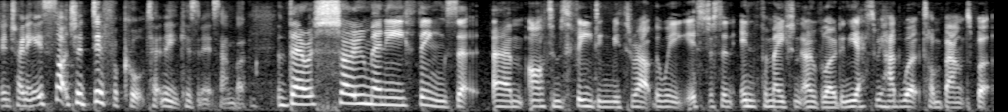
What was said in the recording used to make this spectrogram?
in training? It's such a difficult technique, isn't it, Samba? there are so many things that um, Artem's feeding me throughout the week. It's just an information overload. And yes, we had worked on bounce, but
